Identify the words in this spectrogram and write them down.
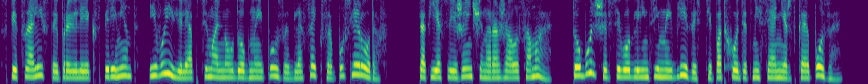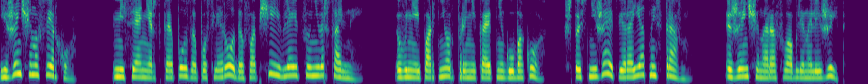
Специалисты провели эксперимент и выявили оптимально удобные позы для секса после родов. Так если женщина рожала сама, то больше всего для интимной близости подходит миссионерская поза и женщина сверху. Миссионерская поза после родов вообще является универсальной. В ней партнер проникает неглубоко, что снижает вероятность травм. Женщина расслабленно лежит,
